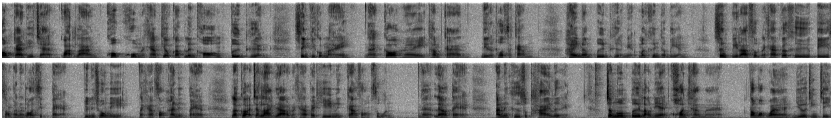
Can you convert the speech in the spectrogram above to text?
ต้องการที่จะกวาดล้างควบคุมนะครับเกี่ยวกับเรื่องของปืนเถื่อน สิ่งผิดกฎหมายนะก็ให้ทำการนิรโทษกรรม ให้นำปืนเถื่อนเนี่ยมาขึ้นทะเบียน ซึ่งปีล่าสุดนะครับก็คือปี 2518 อยู่ในช่วงนี้นะครับ 2518 แล้วก็อาจจะลากยาวนะครับไปที่ 1920 นะแล้วแต่อันนั้นคือสุดท้ายเลยจำนวนปืนเหล่านี้ค่อนข้างมาก ต้องบอกว่าเยอะจริง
